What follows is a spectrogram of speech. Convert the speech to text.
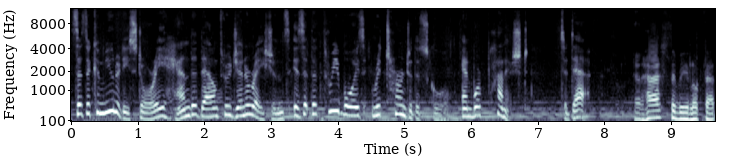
says a community story handed down through generations is that the three boys returned to the school and were punished to death. It has to be looked at.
